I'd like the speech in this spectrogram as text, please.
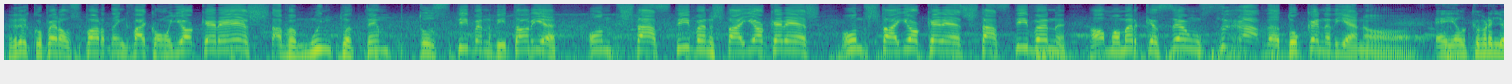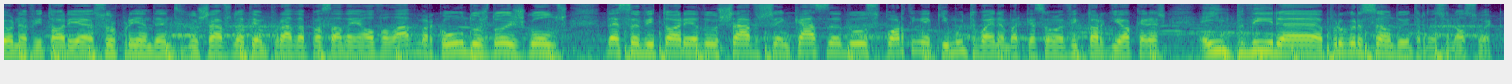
recupera o Sporting, vai com Jokeres, estava muito atento Steven Vitória, onde está Steven, está Jokeres, onde está Jokeres, está Steven, há uma marcação cerrada do canadiano. É ele que brilhou na vitória surpreendente do Chaves na temporada passada em Alvalade, marcou um dos dois golos dessa vitória do Chaves em casa do Sporting, aqui muito bem na marcação a Victor Gyökeres, a impedir a progressão do Internacional Sueco.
